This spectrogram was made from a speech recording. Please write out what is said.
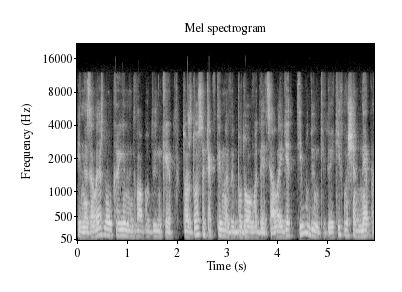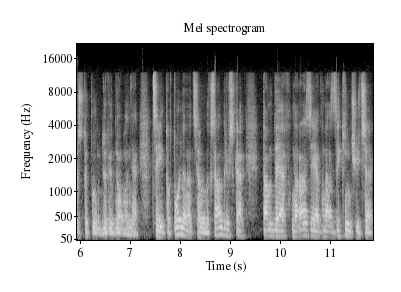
і Незалежна України два будинки. Тож досить активно відбудова ведеться. Але є ті будинки, до яких ми ще не приступили до відновлення. Це і Тополяна, це Олександрівська, там, де наразі в нас закінчуються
